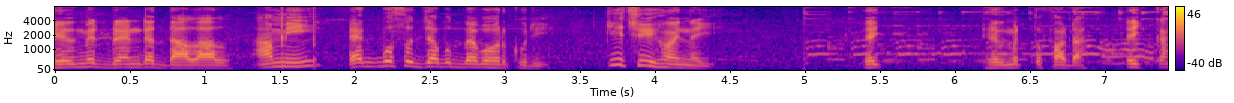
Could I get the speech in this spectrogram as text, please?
হেলমেট ব্র্যান্ডের দালাল। আমি এক বছর যাবত ব্যবহার করি। কিছুই হয় নাই। এই হেলমেট তো ফাটা। এই কা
